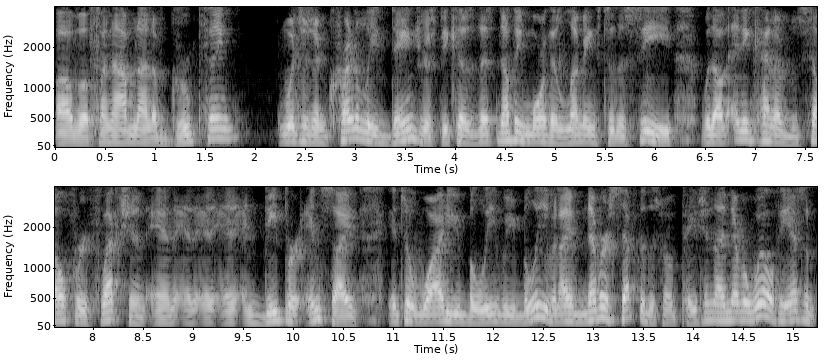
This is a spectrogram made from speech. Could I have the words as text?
of a phenomenon of groupthink which is incredibly dangerous because that's nothing more than lemmings to the sea without any kind of self-reflection and, and, and, and deeper insight into why do you believe what you believe. And I've never stepped accepted this from a patient. I never will. If he asks him,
